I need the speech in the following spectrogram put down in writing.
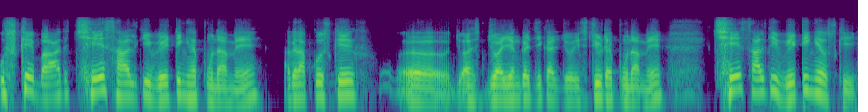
उसके बाद 6 साल की वेटिंग है पूना में। अगर आपको उसके जो अयंगर जी का जो इंस्टीट्यूट है पूना में, 6 साल की वेटिंग है उसकी।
